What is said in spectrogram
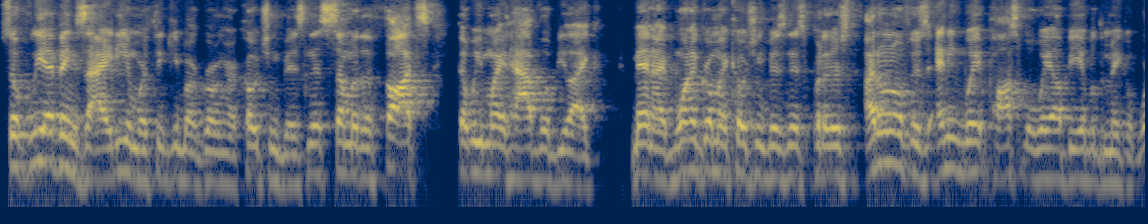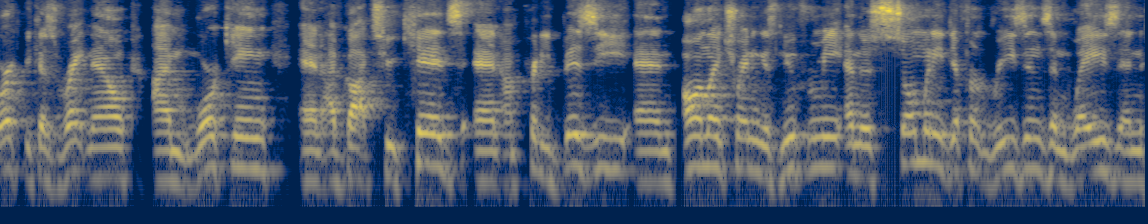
So if we have anxiety and we're thinking about growing our coaching business, some of the thoughts that we might have will be like, man, I want to grow my coaching business, but there's I don't know if there's any way possible way I'll be able to make it work because right now I'm working and I've got two kids and I'm pretty busy and online training is new for me and there's so many different reasons and ways and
